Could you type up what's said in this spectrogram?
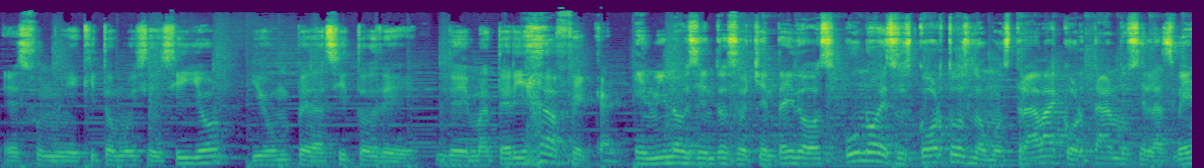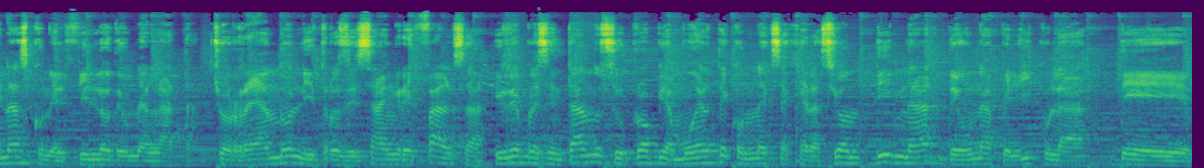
Es un muñequito muy sencillo y un pedacito de, de materia fecal. En 1982, uno de sus cortos lo mostraba cortándose las venas con el filo de una lata, chorreando litros de sangre falsa y representando su propia muerte con una exageración digna de una película de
